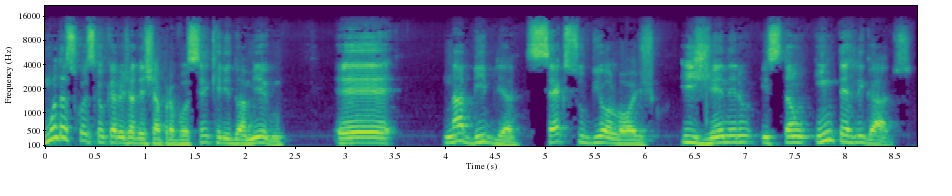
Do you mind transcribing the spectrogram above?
Uma das coisas que eu quero já deixar para você, querido amigo, é na Bíblia, sexo biológico e gênero estão interligados.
